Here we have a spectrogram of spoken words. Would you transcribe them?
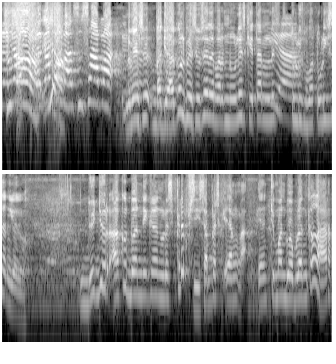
Susah, nggak gampang, iya. Pak, susah Pak. lebih su- bagi aku lebih susah daripada nulis kita nulis Iya. tulis buat tulisan gitu jujur aku bandingkan nulis skripsi sampai yang yang cuma dua bulan kelar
